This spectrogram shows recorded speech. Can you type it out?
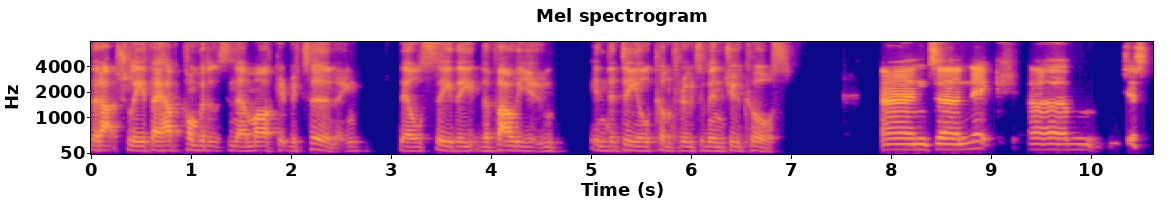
that actually if they have confidence in their market returning, they'll see the, the value in the deal come through to them in due course. And uh, Nick, um, just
